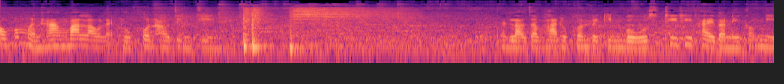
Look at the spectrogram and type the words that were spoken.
เขาก็เหมือนห้างบ้านเราแหละ ทุกคนเอาจริงๆเดี๋ยวเราจะพาทุกคนไปกินบูสที่ที่ไทยตอนนี้ก็มี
